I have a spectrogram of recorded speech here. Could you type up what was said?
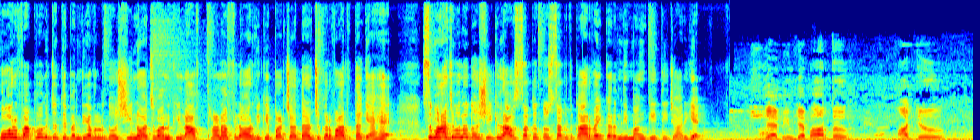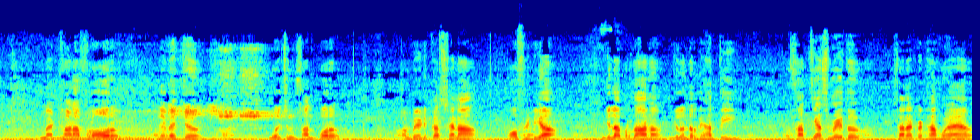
ਹੋਰ ਵੱਖ-ਵੱਖ ਜਥੇਬੰਦੀਆਂ ਵੱਲੋਂ ਦੋਸ਼ੀ ਨੌਜਵਾਨ ਖਿਲਾਫ ਥਾਣਾ ਫਲੋਰ ਵਿਖੇ ਪਰਚਾ ਦਰਜ ਕਰਵਾ ਦਿੱਤਾ ਗਿਆ ਹੈ। ਸਮਾਜ ਵੱਲੋਂ ਦੋਸ਼ੀ ਖਿਲਾਫ ਸਖਤ ਤੋਂ ਸਖਤ ਕਾਰਵਾਈ ਕਰਨ ਦੀ ਮੰਗ ਕੀਤੀ ਜਾ ਰਹੀ ਹੈ। ਜੈ ਭੀਮ, ਜੈ ਭਾਰਤ। ਅੱਜ ਮੈਂ ਥਾਣਾ ਫਲੋਰ ਦੇ ਵਿੱਚ ਗੁਲਸ਼ਨ ਸੰਤਪੁਰ, ਅੰਬੇਡਕਰ ਸੈਨਾ ਆਫ ਇੰਡੀਆ ਜ਼ਿਲ੍ਹਾ ਪ੍ਰਧਾਨ ਜਲੰਧਰ ਦਿਹਾਤੀ ਸਾਥੀਆਂ ਸਮੇਤ ਸਾਰਾ ਇਕੱਠਾ ਹੋਇਆ ਆ।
